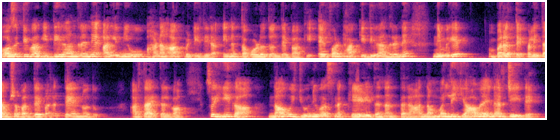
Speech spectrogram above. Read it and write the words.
ಪಾಸಿಟಿವ್ ಆಗಿದ್ದೀರಾ ಅಂದ್ರೇ ಅಲ್ಲಿ ನೀವು ಹಣ ಹಾಕ್ಬಿಟ್ಟಿದ್ದೀರಾ. ಇನ್ನು ತಗೊಳ್ಳೋದೊಂದೇ ಬಾಕಿ. ಎಫರ್ಟ್ ಹಾಕಿದ್ದೀರಾ ಅಂದ್ರೇ ನಿಮಗೆ ಬರುತ್ತೆ, ಫಲಿತಾಂಶ ಬಂದೇ ಬರುತ್ತೆ ಅನ್ನೋದು. ಅರ್ಥ ಆಯ್ತಲ್ವಾ? ಸೊ ಈಗ ನಾವು ಯೂನಿವರ್ಸ್ನ ಕೇಳಿದ ನಂತರ ನಮ್ಮಲ್ಲಿ ಯಾವ ಎನರ್ಜಿ ಇದೆ?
